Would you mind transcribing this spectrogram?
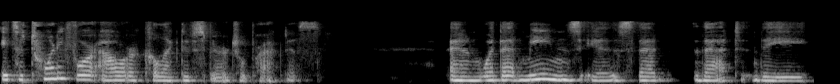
it's a 24 hour collective spiritual practice. And what that means is that that the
